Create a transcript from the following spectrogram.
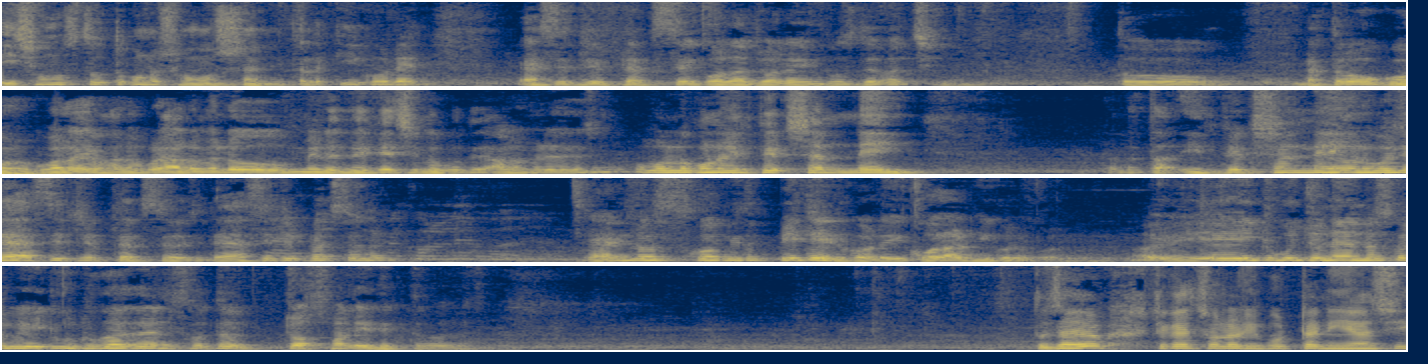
এই সমস্ত তো কোনো সমস্যা নেই। তাহলে কি করে অ্যাসিড রিফ্লেক্সে গলা জলে আমি বুঝতে পারছি না। তো ডাক্তারবাবু গলায় ভালো করে আলোমেলো মেরে দেখেছিল বোধহয় আলো মেরে দেখেছিল ও বলল কোনো ইনফেকশন নেই। তাহলে তা ইনফেকশন নেই উনি বলছে অ্যাসিড রিফ্লেক্স হয়েছে। অ্যাসিড রিফ্লেক্স হলে অ্যান্ডোস্কোপি তো পেটের করে এই গলার কি করে করবে? এইটুকুর জন্য অ্যান্ডোস্কোপি এইটুকু ঢুকা অ্যান্ডোস্কোপি তো চশমালেই দেখতে পাবে। তো যাই হোক ঠিক আছে চলো রিপোর্টটা নিয়ে আসি।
